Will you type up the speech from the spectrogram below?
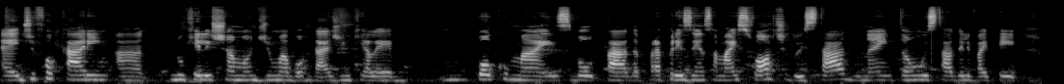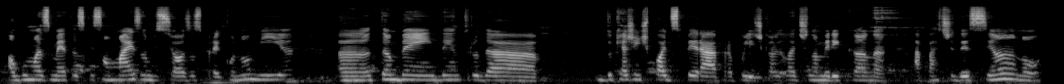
é, de focarem uh, no que eles chamam de uma abordagem que ela é um pouco mais voltada para a presença mais forte do Estado, né? Então o Estado ele vai ter algumas metas que são mais ambiciosas para a economia, uh, também dentro da do que a gente pode esperar para a política latino-americana a partir desse ano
